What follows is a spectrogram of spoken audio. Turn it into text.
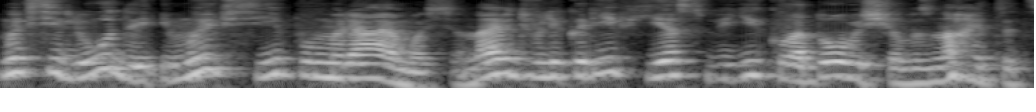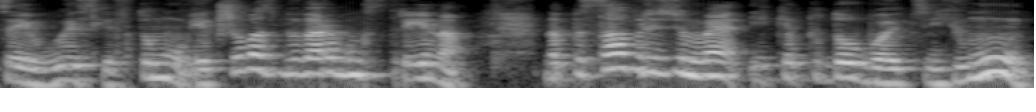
ми всі люди і ми всі помиляємося. Навіть в лікарів є свої кладовища, ви знаєте цей вислів. Тому, якщо вас Бевербунгстріна написав резюме, яке подобається йому,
